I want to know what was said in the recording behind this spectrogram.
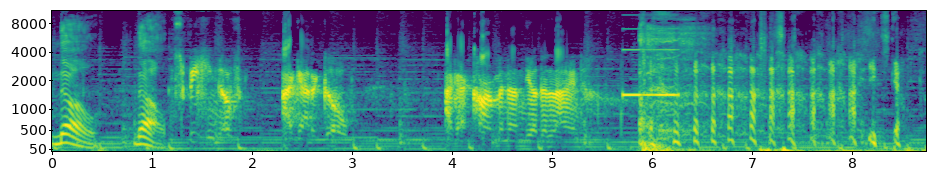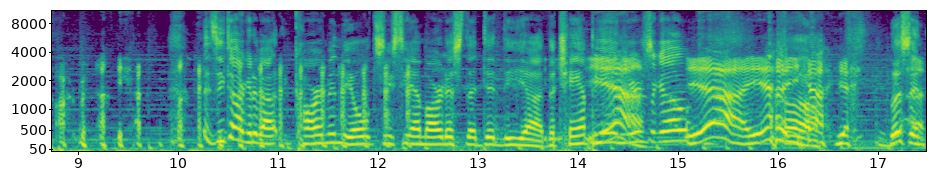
No, no. Speaking of, I gotta go. I got Carmen on the other line. He's got Carmen on the other Is he talking about Carmen, the old CCM artist that did the uh, the champion Yeah. years ago? Yeah, yeah, Oh. yeah, yeah. Listen,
